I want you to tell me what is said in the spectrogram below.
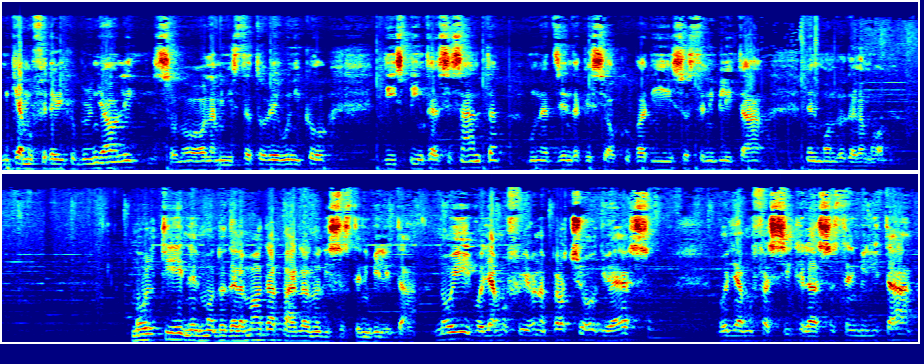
Mi chiamo Federico Brugnoli, sono l'amministratore unico di Spintra 60, un'azienda che si occupa di sostenibilità nel mondo della moda. Molti nel mondo della moda parlano di sostenibilità. Noi vogliamo offrire un approccio diverso, vogliamo far sì che la sostenibilità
